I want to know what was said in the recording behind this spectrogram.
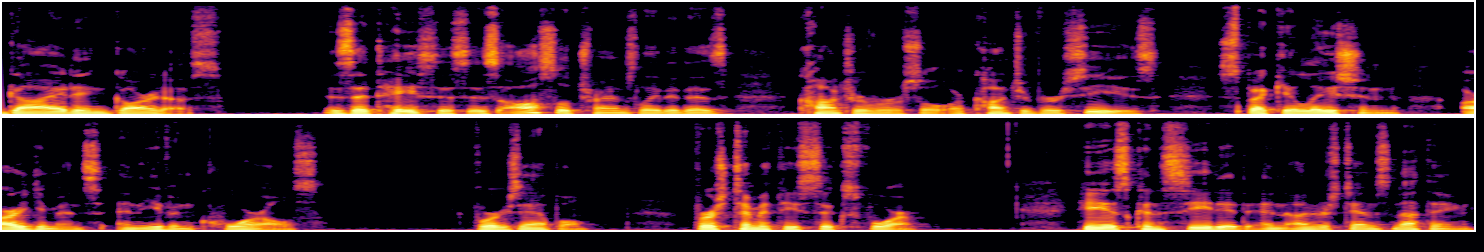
guide and guard us. Zetasis is also translated as controversial or controversies, speculation, arguments, and even quarrels. For example, 1 Timothy 6 4. He is conceited and understands nothing,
